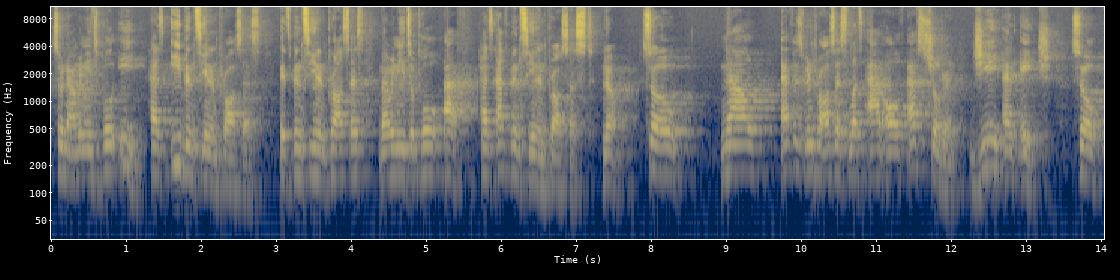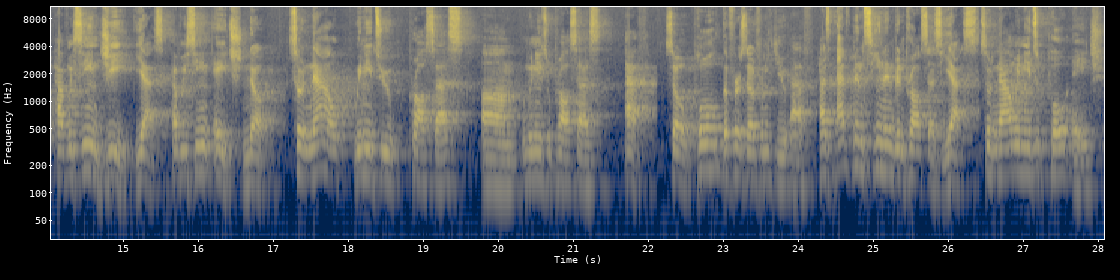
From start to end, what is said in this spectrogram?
So now we need to pull E. Has E been seen and processed? It's been seen and processed. Now we need to pull F. Has F been seen and processed? No. So now F has been processed. Let's add all of F's children, G and H. So have we seen G? Yes. Have we seen H? No. So now we need to process, um, we need to process F. So pull the first node from the queue, F. Has F been seen and been processed? Yes. So now we need to pull H.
